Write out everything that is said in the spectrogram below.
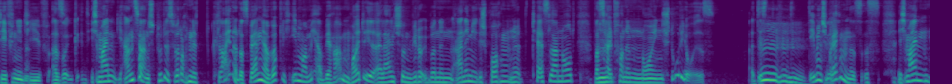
Definitiv. Also ich meine, die Anzahl an Studios wird auch nicht kleiner. Das werden ja wirklich immer mehr. Wir haben heute allein schon wieder über einen Anime gesprochen, eine Tesla Note, was halt von einem neuen Studio ist. Das, Dementsprechend, das ist, ich meine,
